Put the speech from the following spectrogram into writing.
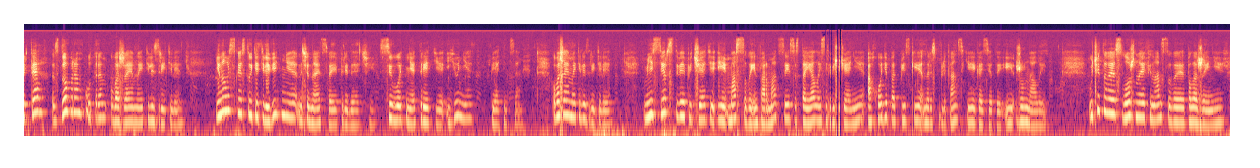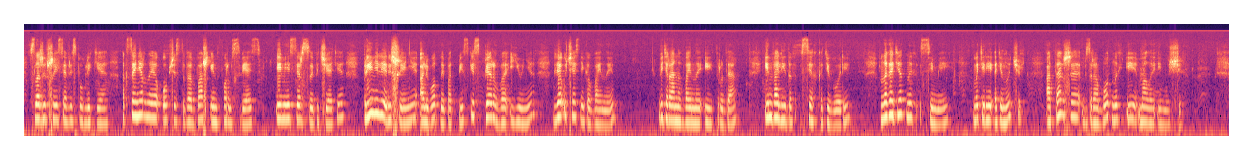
Хайырте, с добрым утром, уважаемые телезрители. Янаульская студия телевидения начинает свои передачи. Сегодня 3 июня, пятница. Уважаемые телезрители, в Министерстве печати и массовой информации состоялось совещание о ходе подписки на республиканские газеты и журналы. Учитывая сложное финансовое положение, сложившееся в республике, акционерное общество «Башинформсвязь» и Министерство печати приняли решение о льготной подписке с 1 июня для участников войны, ветеранов войны и труда, инвалидов всех категорий, многодетных семей, матерей-одиночек, а также безработных и малоимущих.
